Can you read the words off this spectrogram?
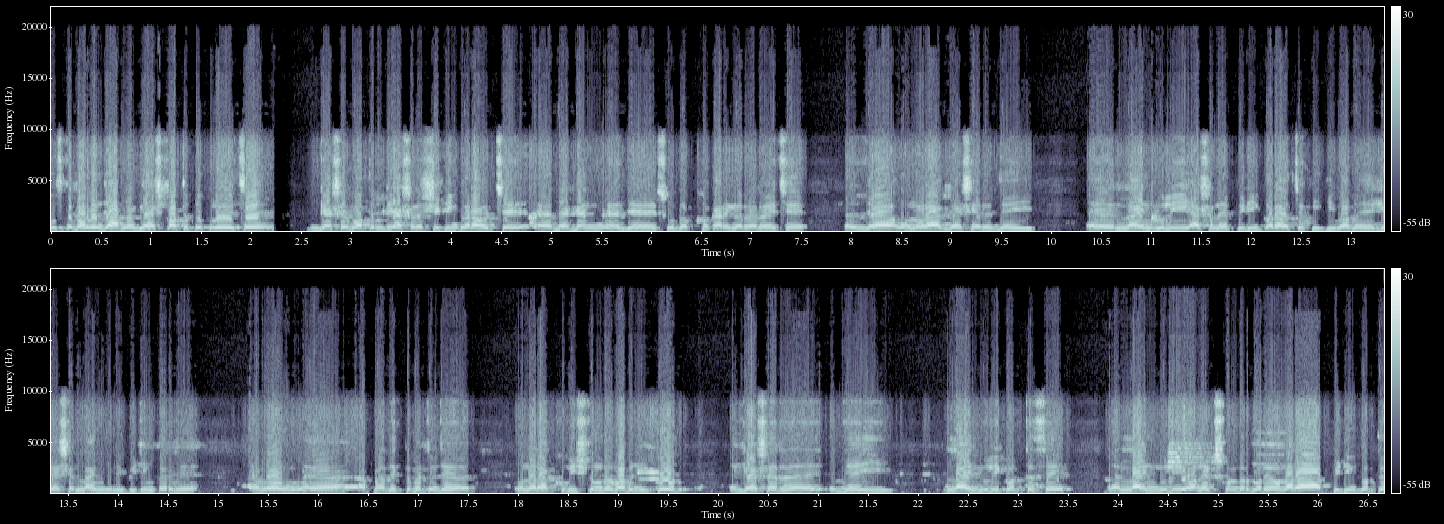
বুঝতে পারবেন যে আপনার গ্যাস কতটুকু রয়েছে। গ্যাসের বোতলটি আসলে ফিটিং করা হচ্ছে দেখেন যে সুদক্ষ কারিগররা রয়েছে, যা ওনারা গ্যাসের যেই লাইনগুলি আসলে ফিটিং করা হচ্ছে, কি কীভাবে গ্যাসের লাইনগুলি ফিটিং করবে? এবং আপনারা দেখতে পাচ্ছেন যে ওনারা খুবই সুন্দরভাবে নিখুঁত গ্যাসের যেই লাইনগুলি করতেছে লাইনগুলি অনেক সুন্দর করে ওনারা ফিটিং করতে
